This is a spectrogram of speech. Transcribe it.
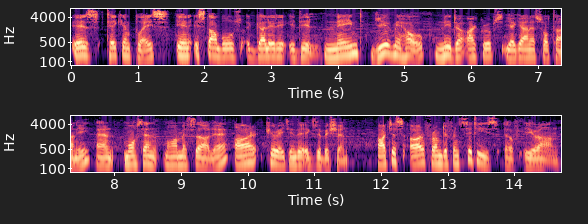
is taking place in Istanbul's Galeri Idil, named Give Me Hope. Nidra Art Group's Yagana Soltani and Mohsen Mohammedzadeh are curating the exhibition. Artists are from different cities of Iran.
